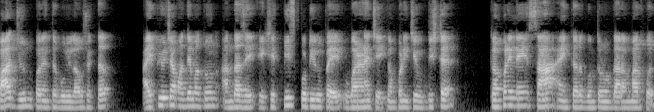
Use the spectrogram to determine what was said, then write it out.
पाच जून पर्यंत बोली लावू शकतात. आयपीओच्या माध्यमातून अंदाजे एकशे तीस कोटी रुपये उभारण्याचे कंपनीचे उद्दिष्ट आहे. कंपनीने सहा अँकर गुंतवणूकदारांमार्फत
